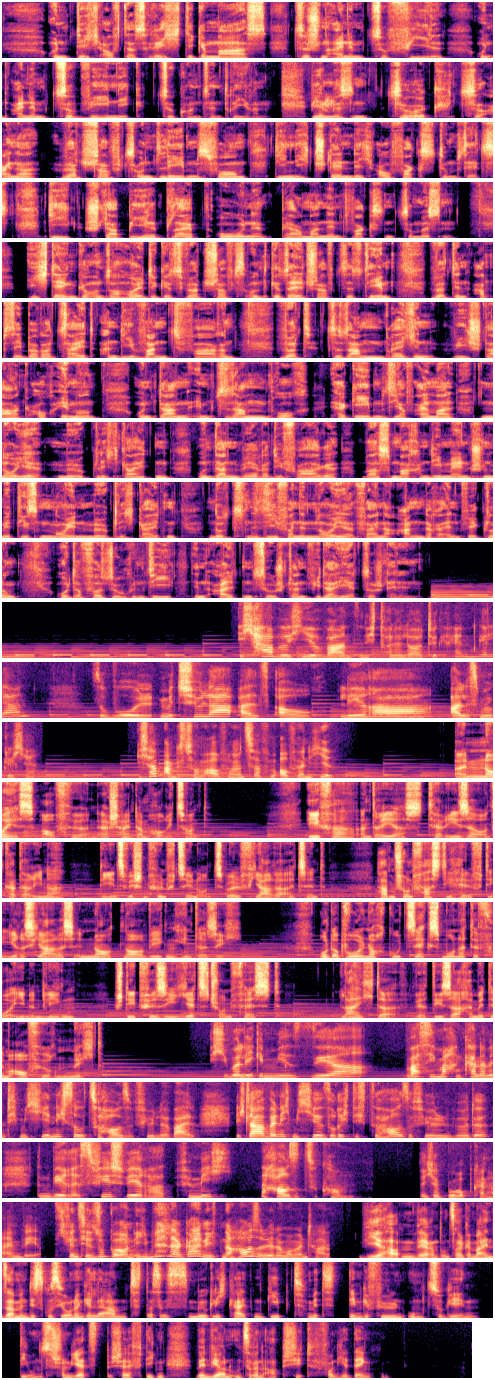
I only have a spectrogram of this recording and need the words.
und dich auf das richtige Maß zwischen einem zu viel und einem zu wenig zu konzentrieren. Wir müssen zurück zu einer Wirtschafts- und Lebensform, die nicht ständig auf Wachstum setzt, die stabil bleibt, ohne permanent wachsen zu müssen. Ich denke, unser heutiges Wirtschafts- und Gesellschaftssystem wird in absehbarer Zeit an die Wand fahren, wird zusammenbrechen, wie stark auch immer, und dann im Zusammenbruch ergeben sich auf einmal neue Möglichkeiten, und dann wäre die Frage, was machen die Menschen mit diesen neuen Möglichkeiten? Nutzen sie für eine neue, für eine andere Entwicklung oder versuchen sie, den alten Zustand wiederherzustellen? Ich habe hier wahnsinnig tolle Leute kennengelernt, sowohl Mitschüler als auch Lehrer, alles Mögliche. Ich habe Angst vorm Aufhören, und zwar vom Aufhören hier. Ein neues Aufhören erscheint am Horizont. Eva, Andreas, Theresa und Katharina, die inzwischen 15 und 12 Jahre alt sind, haben schon fast die Hälfte ihres Jahres in Nordnorwegen hinter sich. Und obwohl noch gut sechs Monate vor ihnen liegen, steht für sie jetzt schon fest, Leichter wird die Sache mit dem Aufhören nicht. Ich überlege mir sehr, was ich machen kann, damit ich mich hier nicht so zu Hause fühle, weil ich glaube, wenn ich mich hier so richtig zu Hause fühlen würde, dann wäre es viel schwerer für mich, nach Hause zu kommen. Ich habe überhaupt kein Heimweh. Ich finde es hier super und ich will da gar nicht nach Hause wieder momentan. Wir haben während unserer gemeinsamen Diskussionen gelernt, dass es Möglichkeiten gibt, mit den Gefühlen umzugehen, die uns schon jetzt beschäftigen, wenn wir an unseren Abschied von hier denken.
